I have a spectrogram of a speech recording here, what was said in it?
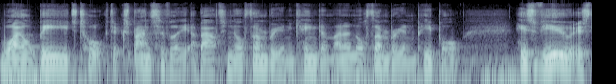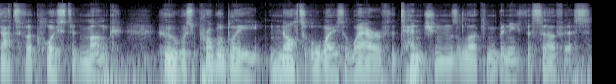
While Bede talked expansively about a Northumbrian kingdom and a Northumbrian people, his view is that of a cloistered monk who was probably not always aware of the tensions lurking beneath the surface.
